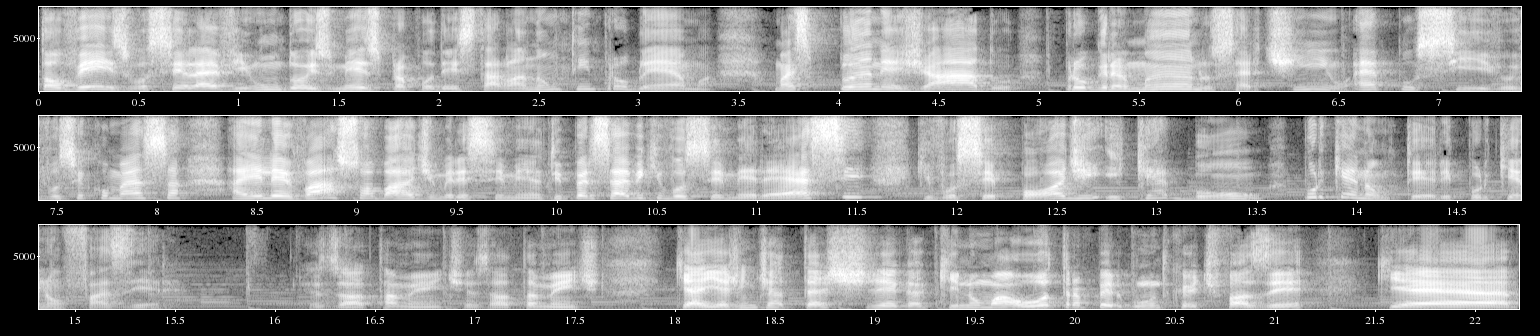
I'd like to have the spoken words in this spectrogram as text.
talvez você leve um, dois meses para poder estar lá, não tem problema. Mas planejado, programando certinho, é possível. E você começa a elevar a sua barra de merecimento e percebe que você merece que você pode e que é bom. Por que não ter e por que não fazer? Exatamente, exatamente. Que aí a gente até chega aqui numa outra pergunta que eu ia te fazer, que é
